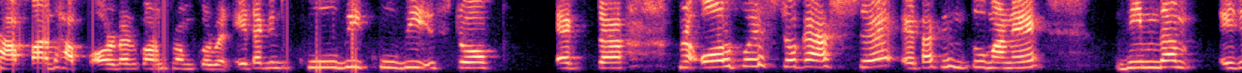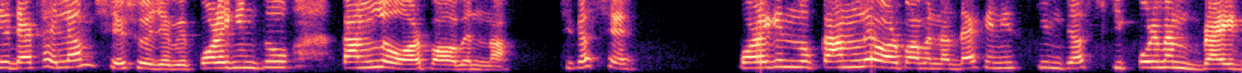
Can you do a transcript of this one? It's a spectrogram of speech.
ধাপা ধাপ অর্ডার কনফার্ম করবেন। এটা কিন্তু খুবই খুবই স্টক একটা মানে অল্প স্টকে আসছে, এটা কিন্তু মানে দিমদাম এই যে দেখাইলাম, শেষ হয়ে যাবে। পরে কিন্তু কানলেও আর পাবেন না, ঠিক আছে? পরে কিন্তু কানলেও আর পাবেন না। দেখেন স্কিন জাস্ট কি পরিমাণ ব্রাইট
